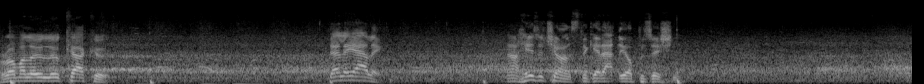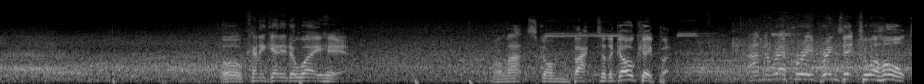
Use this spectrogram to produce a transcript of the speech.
Romelu Lukaku. Dele Alli. Now here's a chance to get at the opposition. Oh, can he get it away here? Well, that's gone back to the goalkeeper. And the referee brings it to a halt.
